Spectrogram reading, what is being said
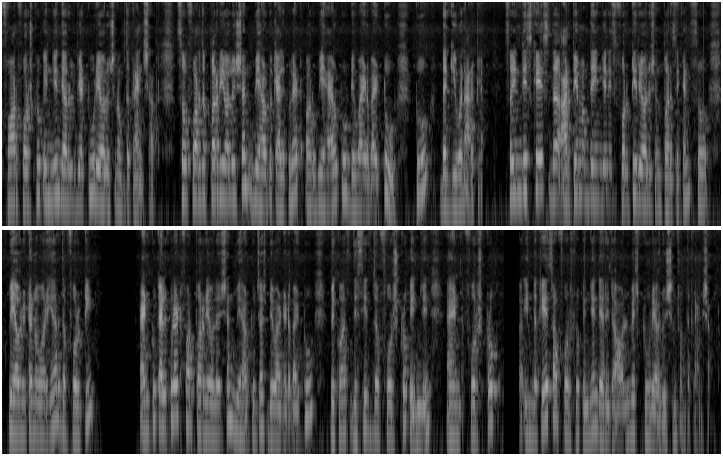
for four stroke engine there will be a two revolution of the crankshaft. So for the per revolution we have to calculate or we have to divide by 2 to the given rpm so in this case the rpm of the engine is 40 revolution per second. So we have written over here the 40 and to calculate for per revolution we have to just divide it by 2 because this is the four stroke engine. And four stroke uh, in the case of four stroke engine there is always two revolutions of the crankshaft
